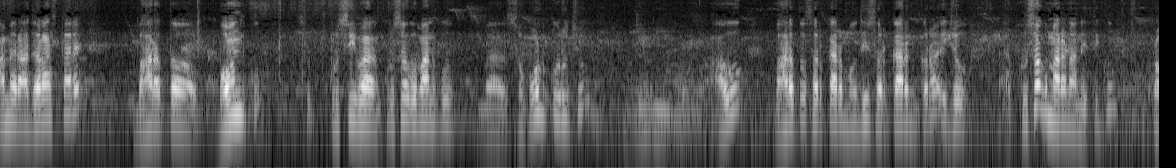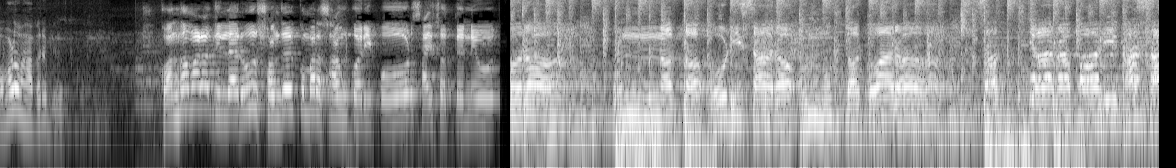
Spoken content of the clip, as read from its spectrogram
ଆମେ ରାଜରାସ୍ତାରେ ଭାରତ ବନ୍ଦକୁ କୃଷି ବା କୃଷକମାନଙ୍କୁ ସପୋର୍ଟ କରୁଛୁ। ଆଉ ଭାରତ ସରକାର ମୋଦି ସରକାରଙ୍କର ଏଇ ଯେଉଁ କୃଷକ ମାରଣା ନୀତିକୁ ପ୍ରବଳ ଭାବରେ ବିରୋଧ କରୁଛୁ। କନ୍ଧମାଳ ଜିଲ୍ଲାରୁ ସଞ୍ଜୟ କୁମାର ସାହୁଙ୍କ ରିପୋର୍ଟ ସାଇ ସତ୍ୟ ନ୍ୟୁଜ୍। ଉନ୍ନତ ଓଡ଼ିଶାର ଉନ୍ମୁକ୍ତ ଦ୍ୱାର ସତ୍ୟର ପରିଭାଷା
